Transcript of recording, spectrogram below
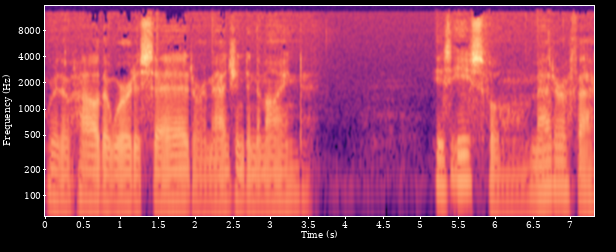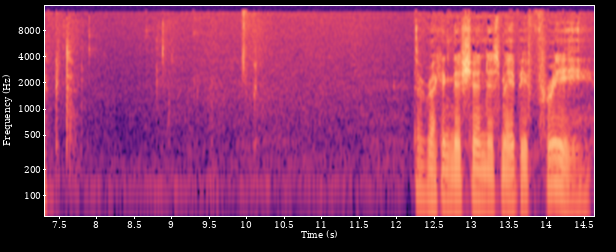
Whether how the word is said or imagined in the mind is easeful, matter of fact. The recognition is maybe free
